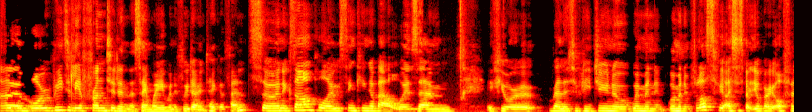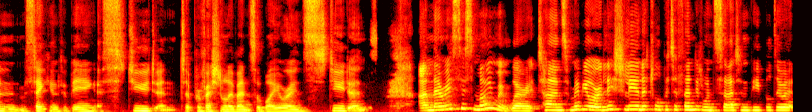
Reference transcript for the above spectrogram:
Um, or repeatedly affronted in the same way, even if we don't take offense. So, an example I was thinking about was um, if you're a relatively junior woman in, woman in philosophy, I suspect you're very often mistaken for being a student at professional events or by your own students. And there is this moment where it turns, maybe you're initially a little bit offended when certain people do it,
